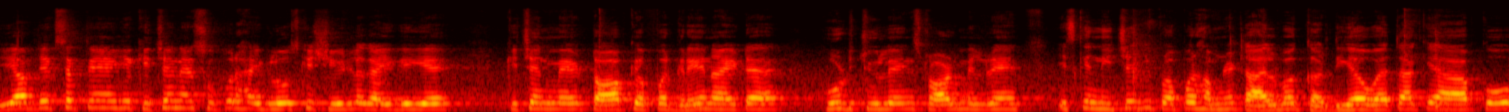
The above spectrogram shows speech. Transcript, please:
ये आप देख सकते हैं, ये किचन है। सुपर हाई ग्लोस की शीट लगाई गई है। किचन में टॉप के ऊपर ग्रे नाइट है, हुड चूल्हे इंस्टॉल्ड मिल रहे हैं। इसके नीचे भी प्रॉपर हमने टाइल वर्क कर दिया हुआ है ताकि आपको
